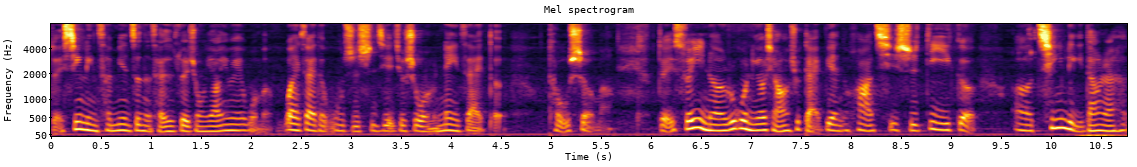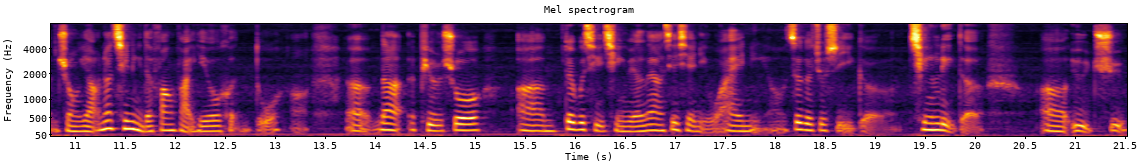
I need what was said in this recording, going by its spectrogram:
对，心灵层面真的才是最重要，因为我们外在的物质世界就是我们内在的投射嘛。对，所以呢，如果你有想要去改变的话，其实第一个，呃，清理当然很重要。那清理的方法也有很多啊。呃，那比如说，呃，对不起，请原谅，谢谢你，我爱你哦，这个就是一个清理的呃语句。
